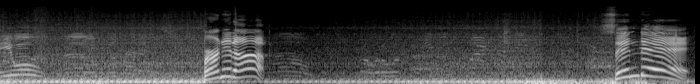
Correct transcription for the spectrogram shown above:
He will burn it up. Oh. Send it.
